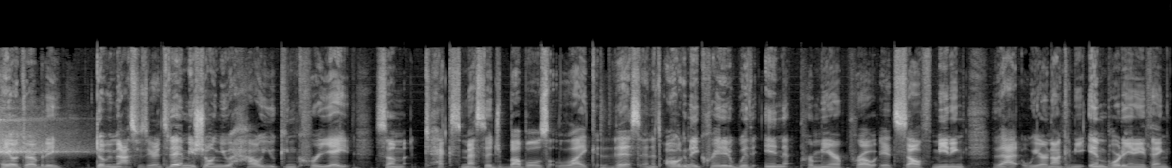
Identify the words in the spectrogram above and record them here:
Hey, everybody? Adobe Masters here, and today I'm going to be showing you how you can create some text message bubbles like this, and it's all going to be created within Premiere Pro itself, meaning that we are not going to be importing anything,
